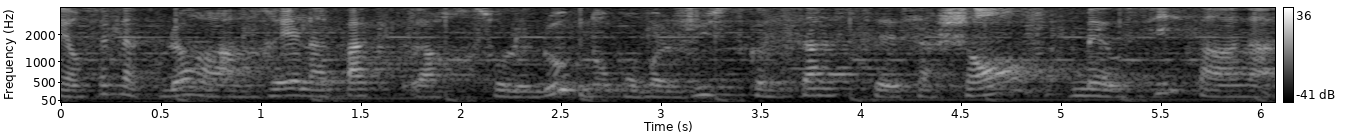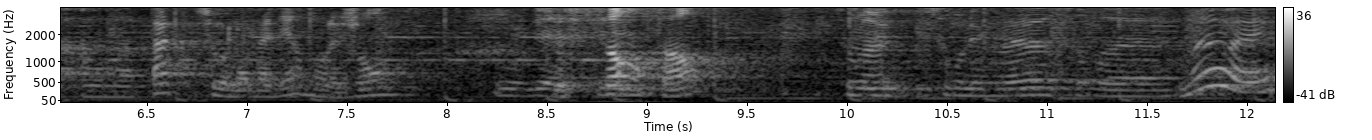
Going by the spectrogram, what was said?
Et en fait, la couleur a un réel impact alors, sur le look. Donc, on voit juste comme ça, ça change, mais aussi ça a un, un impact sur la manière dont les gens Bien se sûr. sentent. Hein. Sur l'hu- Sur l'humeur, sur... euh, Ouais, ouais.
